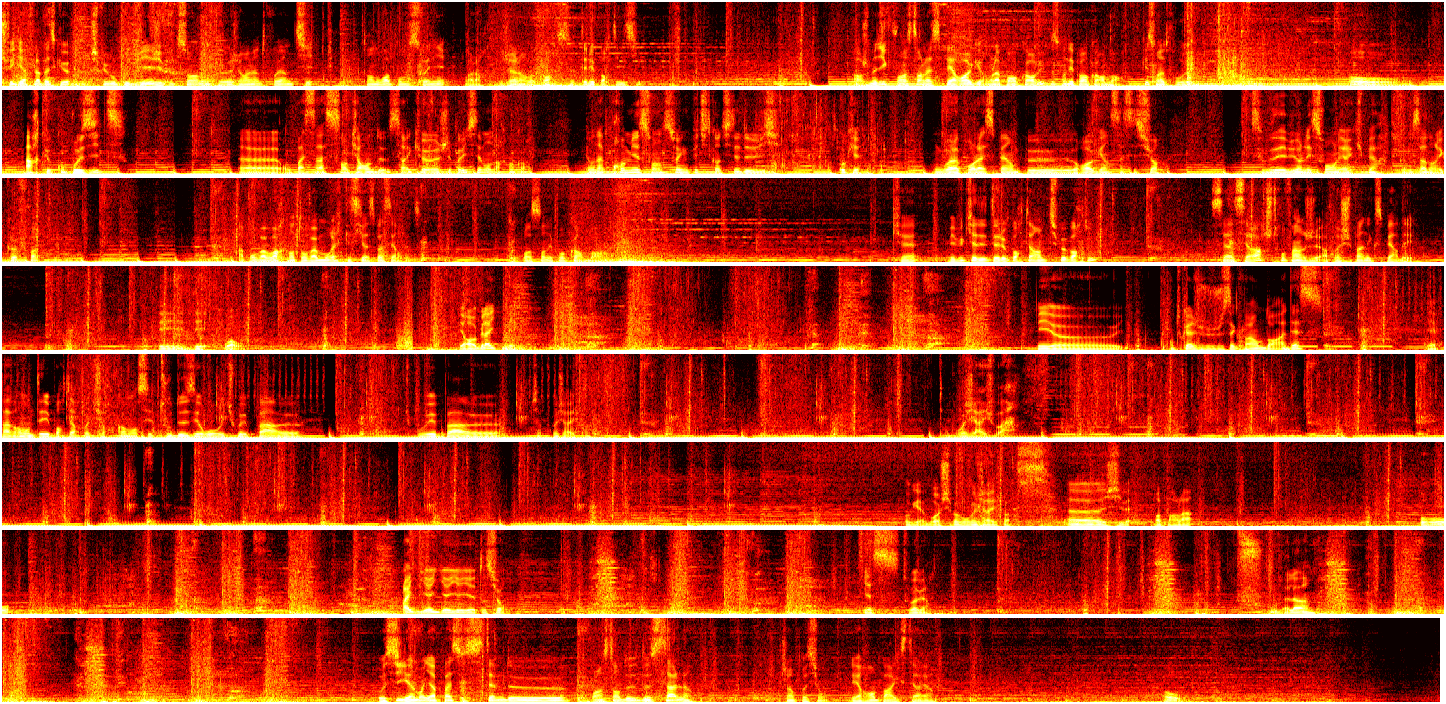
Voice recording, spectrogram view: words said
Je fais gaffe là parce que j'ai plus beaucoup de vie et j'ai plus de soins donc euh, j'aimerais bien trouver un petit endroit pour me soigner. Voilà, déjà là on va pouvoir se téléporter ici. Alors je me dis que pour l'instant l'aspect rogue on l'a pas encore vu parce qu'on n'est pas encore mort. Qu'est-ce qu'on a trouvé? Oh Arc composite. Euh, on passe à 142. C'est vrai que j'ai pas utilisé mon arc encore. Et on a premier soin, soit une petite quantité de vie. Ok. Donc voilà pour l'aspect un peu rogue, hein, ça c'est sûr. Si vous avez vu, hein, les soins on les récupère comme ça dans les coffres. Après, on va voir quand on va mourir qu'est-ce qui va se passer en fait. pour l'instant, on n'est pas encore mort. Ok. Mais vu qu'il y a des téléporteurs un petit peu partout, c'est assez rare, je trouve. Enfin, après, je suis pas un expert des. Des. Des. Waouh. Des roguelites, mais. Mais euh, en tout cas, je, sais que par exemple dans Hades, il n'y avait pas vraiment de téléporteur. Quoi. Tu recommençais tout de zéro et tu pouvais pas euh, pouvais pas... Euh... Ça pourquoi j'arrive pas pourquoi j'y arrive pas. Ok, bon, je sais pas pourquoi j'y arrive pas. Euh, j'y vais, on va par là. Oh, oh. Aïe aïe aïe aïe, attention. Yes, tout va bien. Ouh là. Aussi également, il n'y a pas ce système de, pour l'instant, de, de salle. J'ai l'impression, les remparts extérieurs. Oh.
